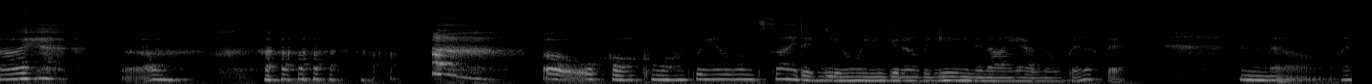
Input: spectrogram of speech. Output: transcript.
I. Uh, oh, Hawkmoth, we have a one sided deal where you get all the gain and I have no benefit. No, I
